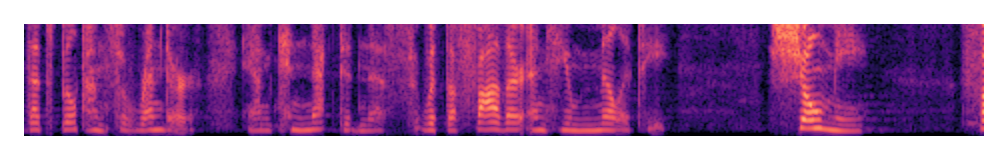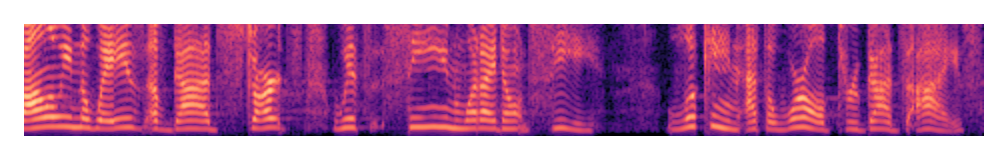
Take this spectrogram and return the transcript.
that's built on surrender and connectedness with the Father and humility. Show me. Following the ways of God starts with seeing what I don't see, looking at the world through God's eyes.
